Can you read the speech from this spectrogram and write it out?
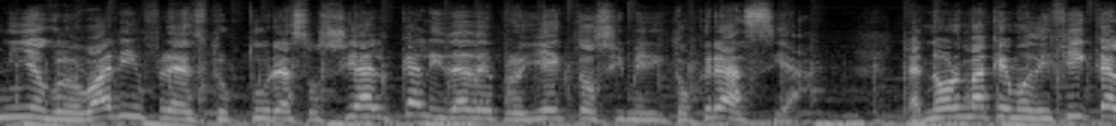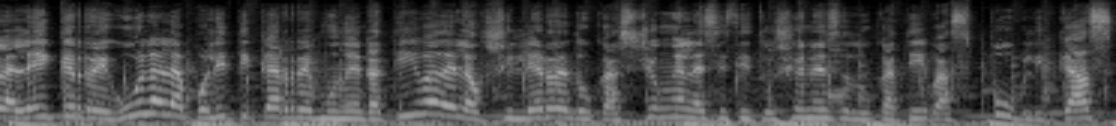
niño global, infraestructura social, calidad de proyectos y meritocracia. La norma que modifica la ley que regula la política remunerativa del auxiliar de educación en las instituciones educativas públicas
